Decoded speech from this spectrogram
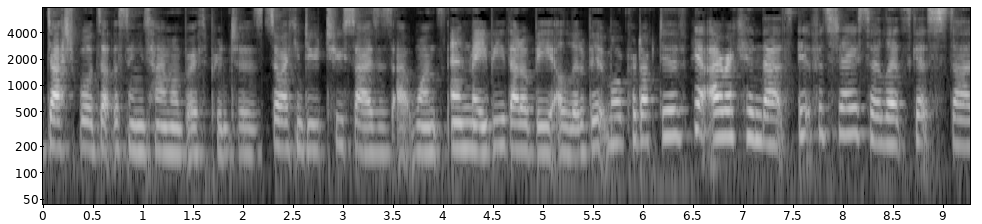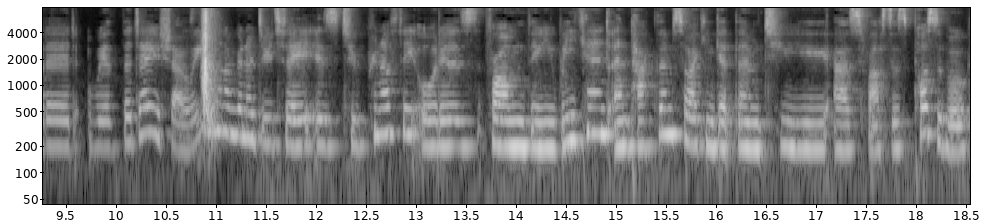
dashboards at the same time on both printers so I can do two sizes at once and maybe that'll be a little bit more productive. Yeah, I reckon that's it for today. So let's get started with the day, shall we? What I'm going to do today is to print off the orders from the weekend and pack them so I can get them to you as fast as possible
